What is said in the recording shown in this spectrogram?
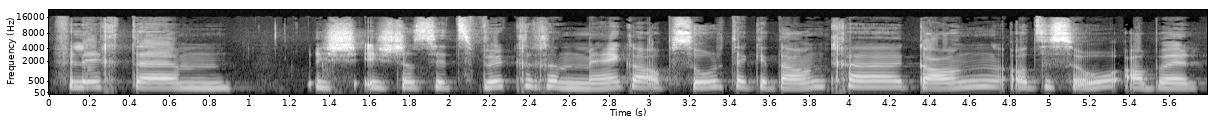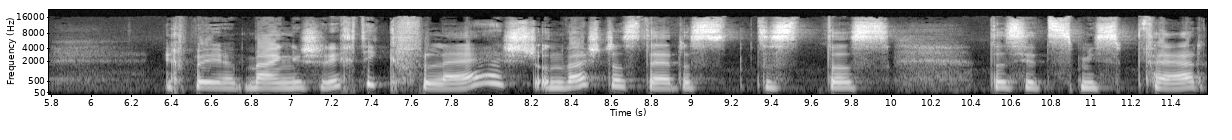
vielleicht ähm, ist, ist das jetzt wirklich ein mega absurder Gedankengang oder so, aber ich bin ja manchmal richtig geflasht und weißt du, dass der, dass, dass, dass, dass jetzt mein Pferd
